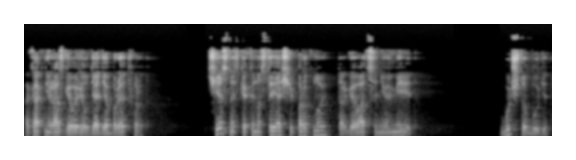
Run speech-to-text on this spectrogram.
А как не раз говорил дядя Брэдфорд, честность, как и настоящий портной, торговаться не умеет. Будь что будет,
